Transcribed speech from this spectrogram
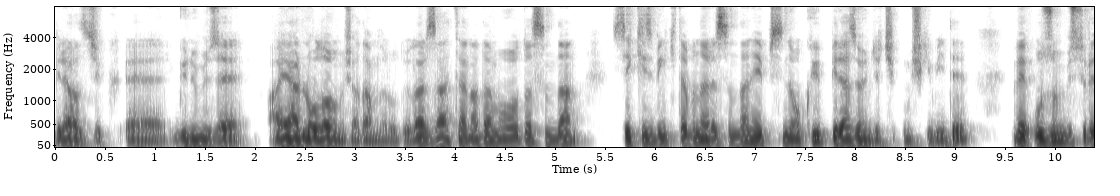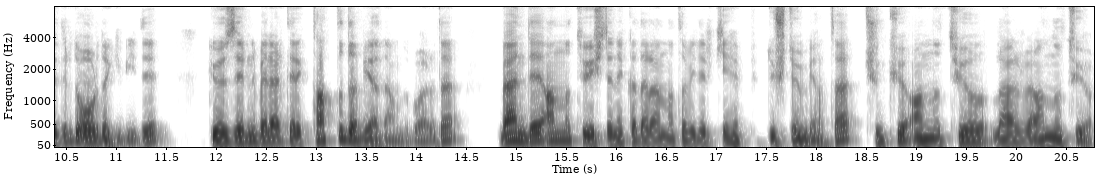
birazcık e, günümüze ayarlı olamamış adamlar oluyorlar. Zaten adam o odasından 8 bin kitabın arasından hepsini okuyup biraz önce çıkmış gibiydi. Ve uzun bir süredir de orada gibiydi. Gözlerini belerterek tatlı da bir adamdı bu arada. Ben de anlatıyor işte ne kadar anlatabilir ki hep düştüğüm bir hata. Çünkü anlatıyorlar ve anlatıyor.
